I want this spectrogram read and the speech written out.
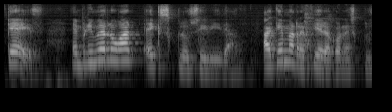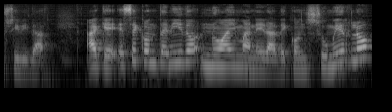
¿Qué es? En primer lugar, exclusividad. ¿A qué me refiero con exclusividad? A que ese contenido no hay manera de consumirlo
